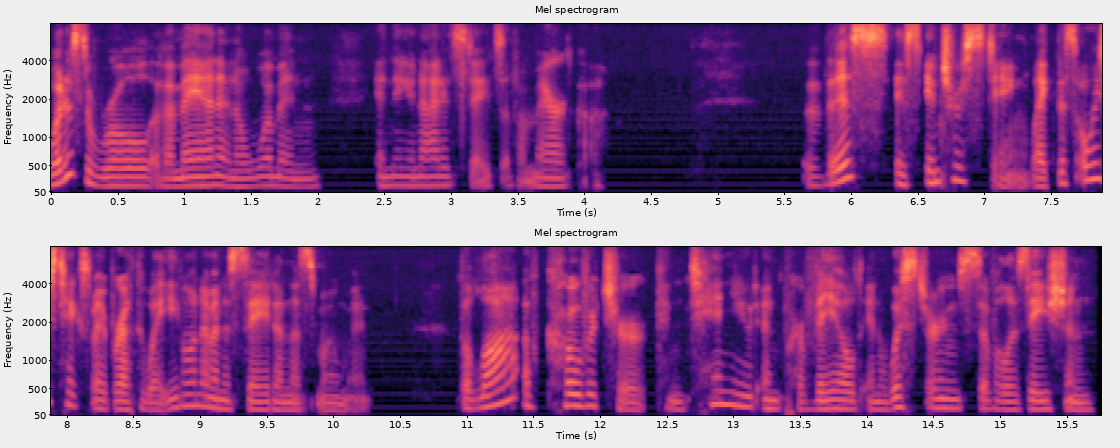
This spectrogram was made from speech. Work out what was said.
what is the role of a man and a woman in the United States of America. This is interesting. Like, this always takes my breath away, even when I'm going to say it in this moment. The law of coverture continued and prevailed in Western civilization.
